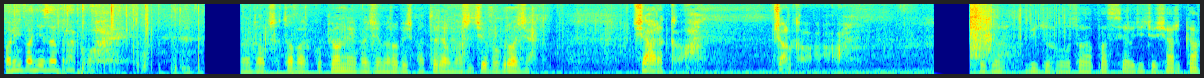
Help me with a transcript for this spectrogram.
Paliwa nie zabrakło. No dobrze, towar kupiony i będziemy robić materiał na życie w ogrodzie. Siarka. Siarka. Widzów owocowa pasja, widzicie, siarka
